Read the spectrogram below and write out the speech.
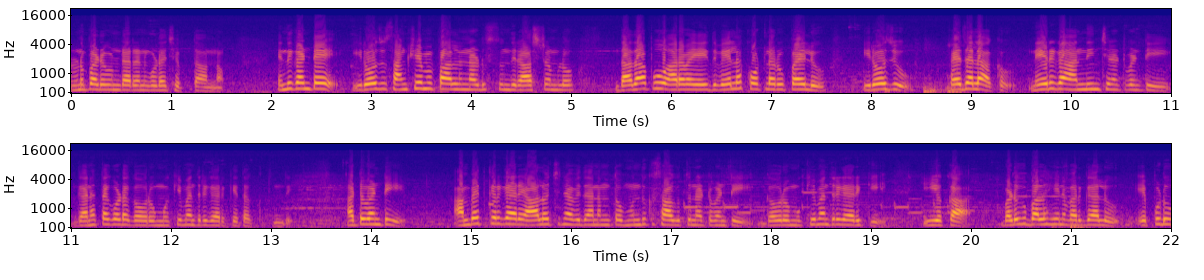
రుణపడి ఉంటారని కూడా చెప్తా ఉన్నాం. ఎందుకంటే ఈరోజు సంక్షేమ పాలన నడుస్తుంది రాష్ట్రంలో. దాదాపు అరవై ఐదు వేల కోట్ల రూపాయలు ఈరోజు పేదలకు నేరుగా అందించినటువంటి ఘనత కూడా గౌరవ ముఖ్యమంత్రి గారికి దక్కుతుంది. అటువంటి అంబేద్కర్ గారి ఆలోచన విధానంతో ముందుకు సాగుతున్నటువంటి గౌరవ ముఖ్యమంత్రి గారికి ఈ యొక్క బడుగు బలహీన వర్గాలు ఎప్పుడూ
